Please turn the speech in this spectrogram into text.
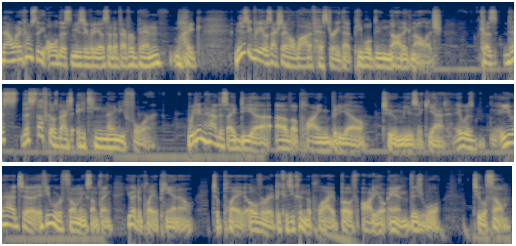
now, when it comes to the oldest music videos that have ever been, like music videos actually have a lot of history that people do not acknowledge. Because this this stuff goes back to 1894. We didn't have this idea of applying video to music yet. It was you had to if you were filming something, you had to play a piano to play over it because you couldn't apply both audio and visual to a film.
